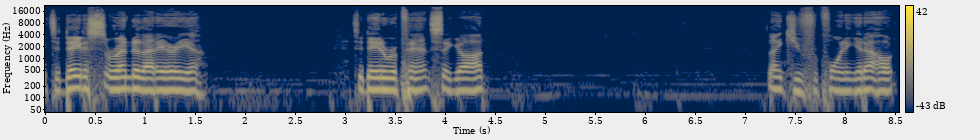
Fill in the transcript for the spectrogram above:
It's a day to surrender that area. It's a day to repent. Say, God, thank you for pointing it out.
